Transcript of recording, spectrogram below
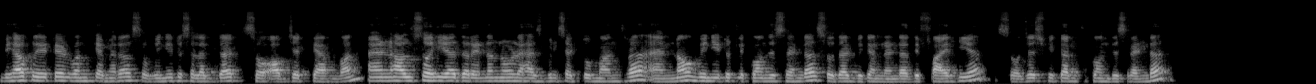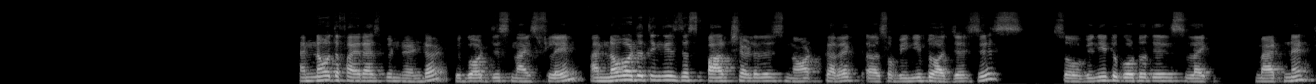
we have created one camera. So we need to select that. So object cam one. And also here the render node has been set to mantra. And now we need to click on this render so that we can render the file here. So just we can click on this render. And now the fire has been rendered. We got this nice flame. And now what the thing is the spark shader is not correct. Uh, so we need to adjust this. So we need to go to this like matnet.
